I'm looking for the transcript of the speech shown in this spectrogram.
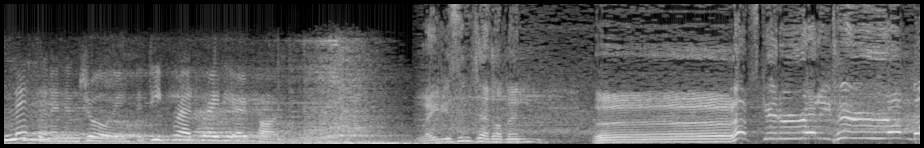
Listen and enjoy the Deep Red Radio Pod. Ladies and gentlemen, uh, let's get ready to rumble!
